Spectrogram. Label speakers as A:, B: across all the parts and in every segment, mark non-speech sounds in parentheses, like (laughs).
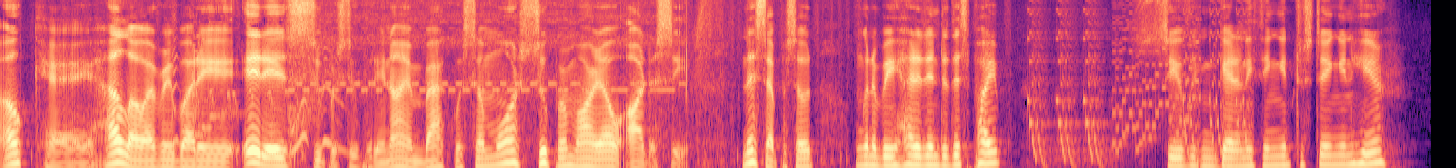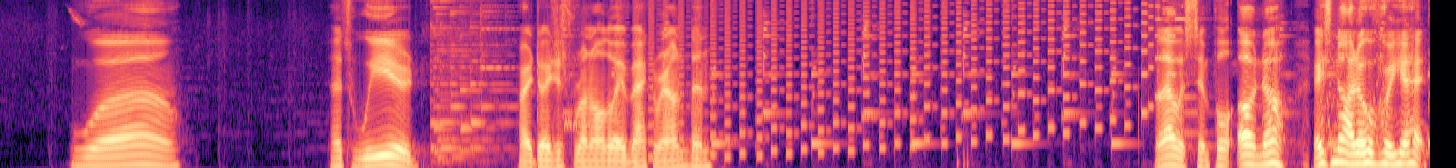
A: Okay, hello everybody. It is Superstupidy, and I am back with some more Super Mario Odyssey. In this episode, I'm gonna be headed into this pipe. See if we can get anything interesting in here. Wow. That's weird. Alright, do I just run all the way back around then? Well, that was simple. Oh no, it's not over yet.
